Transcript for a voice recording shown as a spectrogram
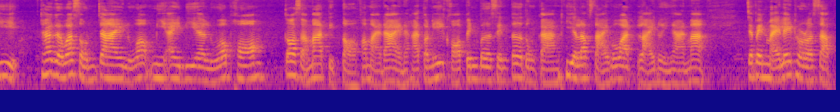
ที่ถ้าเกิดว่าสนใจหรือว่ามีไอเดียหรือว่าพร้อม ก็สามารถติดต่อเข้ามาได้นะคะ ตอนนี้ขอเป็นเบอร์เซ็นเตอร์ตรงกลางที่จะรับสายเพราะว่าหลายหน่วยงานมาก จะเป็นหมายเลขโทรศัพท์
